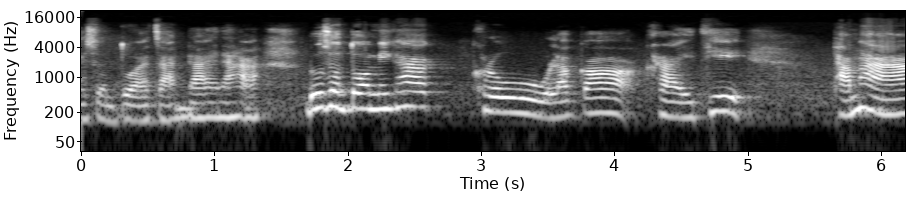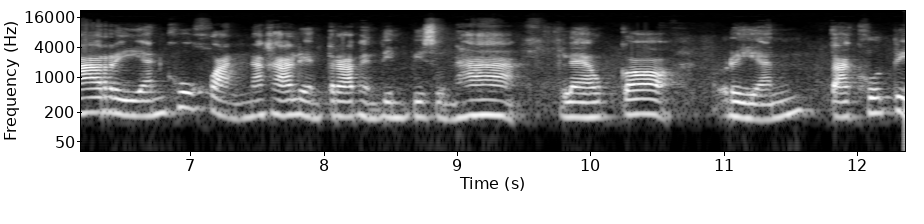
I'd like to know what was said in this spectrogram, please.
น์ส่วนตัวอาจารย์ได้นะคะ ดูส่วนตัวมีค่า ครูแล้วก็ใครที่ถามหาเหรียญคู่ขวัญนนะคะ เหรียญตราแผ่นดินปี 05 แล้วก็เหรียญตาครุฑปี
